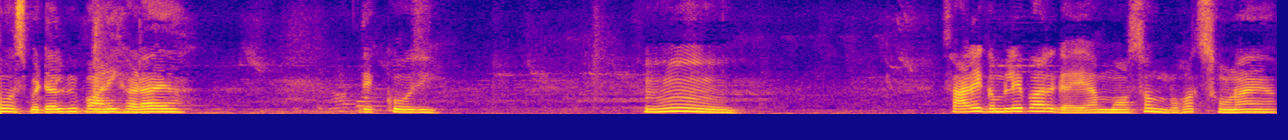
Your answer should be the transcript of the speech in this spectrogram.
ਹਸਪੀਟਲ ਵੀ ਪਾਣੀ ਖੜਾ ਆ। ਦੇਖੋ ਜੀ। ਹੂੰ। ਸਾਰੇ ਗਮਲੇ ਭਰ ਗਏ ਆ। ਮੌਸਮ ਬਹੁਤ ਸੋਹਣਾ ਆ।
